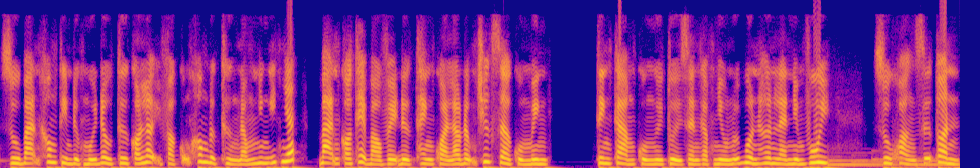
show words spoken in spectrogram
Dù bạn không tìm được mối đầu tư có lợi và cũng không được thưởng nóng nhưng ít nhất, bạn có thể bảo vệ được thành quả lao động trước giờ của mình. Tình cảm của người tuổi dần gặp nhiều nỗi buồn hơn là niềm vui. Dù khoảng giữa tuần,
